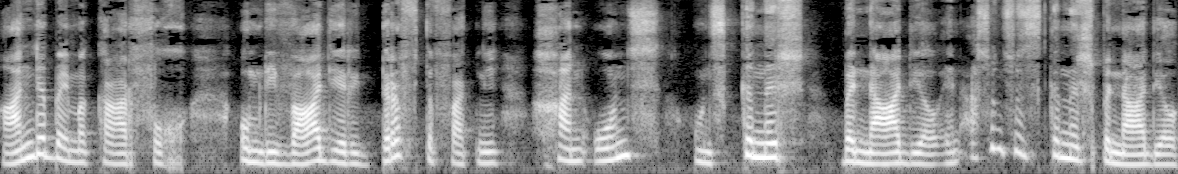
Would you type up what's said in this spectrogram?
hande bymekaar voeg om die wa deur die drif te vat nie, gaan ons ons kinders benadeel en as ons ons kinders benadeel,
